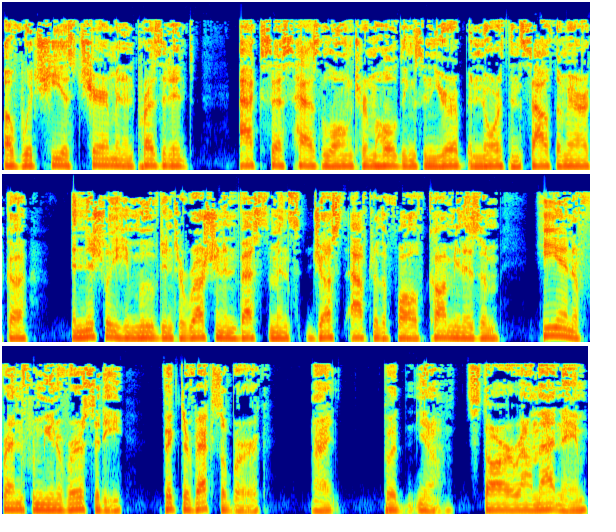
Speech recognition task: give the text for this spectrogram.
of which he is chairman and president. Access has long-term holdings in Europe and North and South America. Initially, he moved into Russian investments just after the fall of communism. He and a friend from university, Victor Vekselberg, right, put, you know, star around that name,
